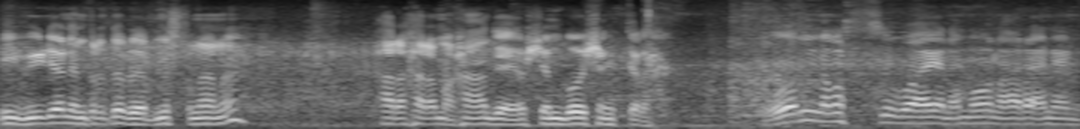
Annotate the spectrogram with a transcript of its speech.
ఈ వీడియోని ఇంతటితో నిర్మిస్తున్నాను. హర హర మహాదేవ్ శంభో శంకర. ఓం నమ శివాయ నమో నారాయణ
